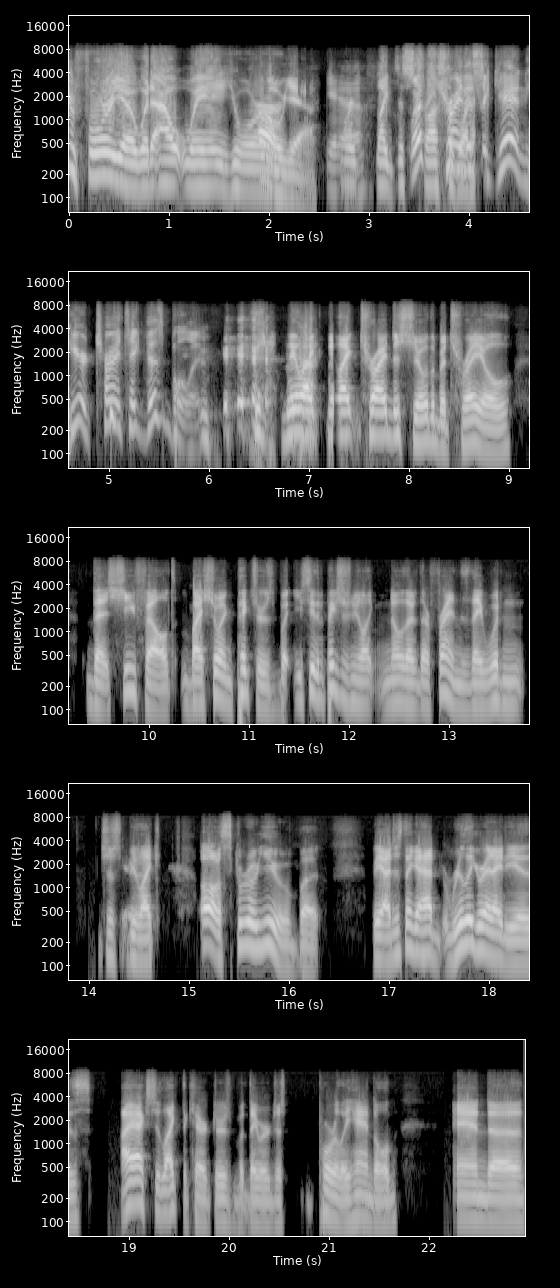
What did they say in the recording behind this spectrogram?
euphoria would outweigh your oh yeah. Yeah. or, like distrust. Let's try what this again. Here, try to take this bullet. They like they like tried to show the betrayal that she felt by showing pictures, but you see the pictures and you're like, no, they're they're friends. They wouldn't just be like, oh, screw you. But but yeah, I just think I had really great ideas. I actually liked the characters, but they were just poorly handled and uh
